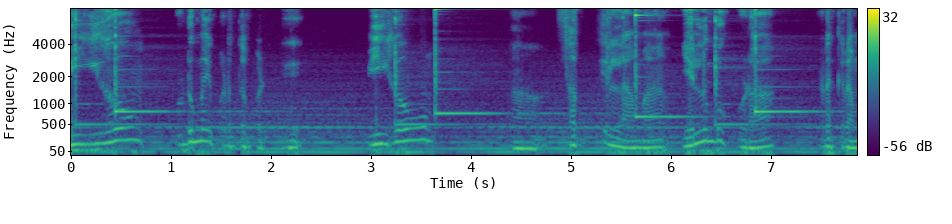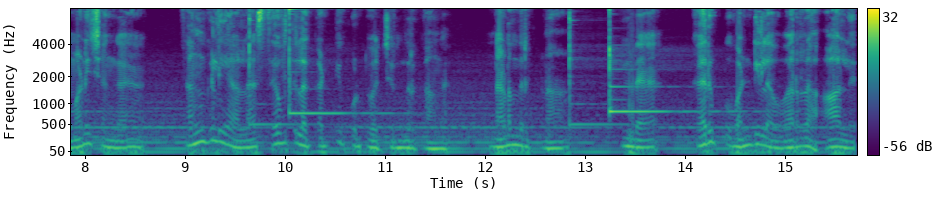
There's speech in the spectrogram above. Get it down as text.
மிகவும் கொடுமைப்படுத்தப்பட்டு மிகவும் சத்து இல்லாமல் எலும்பு கூட கிடக்கிற மனுஷங்க சங்கிலியால செவுத்துல கட்டி போட்டு வச்சுருந்துருக்காங்க. நடந்திருக்குன்னா இந்த கருப்பு வண்டியில் வர்ற ஆள்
